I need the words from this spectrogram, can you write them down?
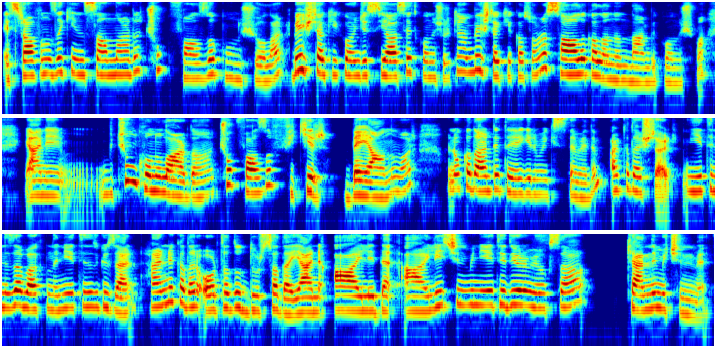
Etrafınızdaki insanlar da çok fazla konuşuyorlar. 5 dakika önce siyaset konuşurken 5 dakika sonra sağlık alanından bir konuşma. Yani bütün konularda çok fazla fikir beyanı var. Hani o kadar detaya girmek istemedim. Arkadaşlar niyetinize baktığında niyetiniz güzel. Her ne kadar ortada dursa da yani ailede aile için mi niyet ediyorum yoksa kendim için mi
